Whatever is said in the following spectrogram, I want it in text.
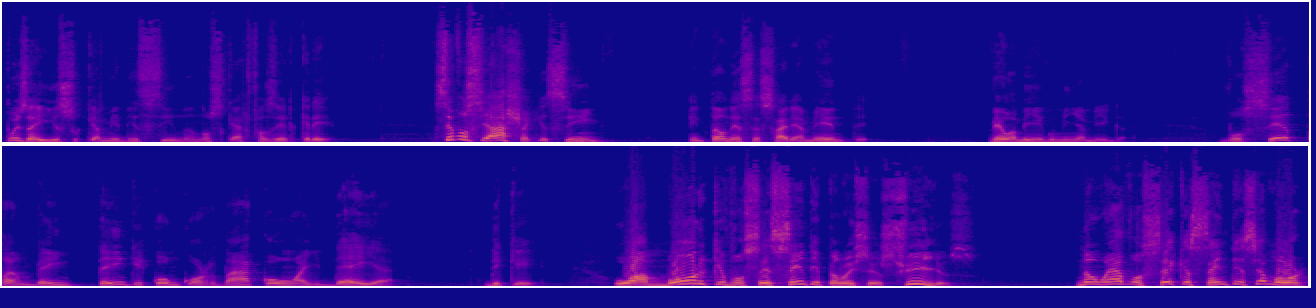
Pois é isso que a medicina nos quer fazer crer. Se você acha que sim, então, necessariamente, meu amigo, minha amiga, você também tem que concordar com a ideia de que o amor que você sente pelos seus filhos não é você que sente esse amor.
